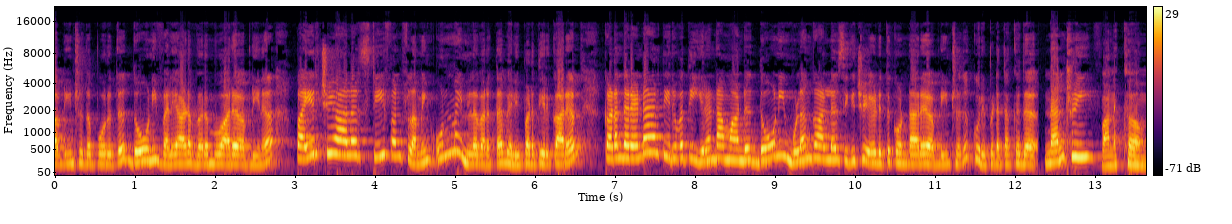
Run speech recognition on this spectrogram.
அப்படின்றத பொறுத்து தோனி விளையாட விரும்புவார் அப்படின்னு பயிற்சியாளர் ஸ்டீஃபன் ஃபிளமிங் உண்மை நிலவரத்தை வெளிப்படுத்தியிருக்காரு. கடந்த ரெண்டாயிரத்தி இருபத்தி இரண்டாம் ஆண்டு தோனி முழங்கால சிகிச்சை எடுத்துக்கொண்டாரு அப்படின்றது குறிப்பிடத்தக்கது. நன்றி வணக்கம்.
